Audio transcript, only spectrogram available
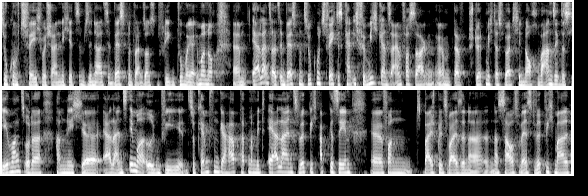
zukunftsfähig wahrscheinlich jetzt im Sinne als Investment, weil ansonsten fliegen tun wir ja immer noch. Ähm, Airlines als Investment zukunftsfähig, das kann ich für mich ganz einfach sagen. Ähm, da stört mich das Wörtchen noch. Waren sie das jemals oder haben nicht äh, Airlines immer irgendwie zu kämpfen gehabt? Hat man mit Airlines wirklich abgesehen äh, von beispielsweise einer, einer Southwest wirklich mal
